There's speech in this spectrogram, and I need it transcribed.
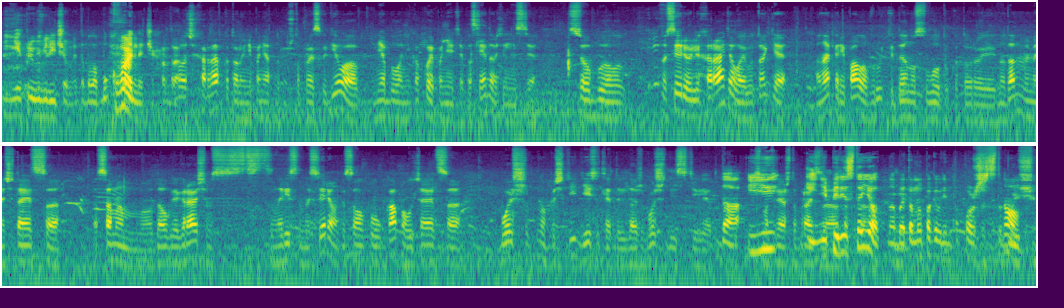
не преувеличиваем, это была буквально чехарда. Это была чехарда, в которой непонятно, что происходило, не было никакой понятия последовательности, все было, ну, серию лихорадило, и в итоге она перепала в руки Дэну Слоту, который на данный момент считается самым долгоиграющим сценаристом на серии. Он писал Паука, получается, больше, ну, почти 10 лет или даже больше 10 лет. Да, и, что брать и не за- перестает. Но об этом мы поговорим попозже с тобой Ну, еще.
